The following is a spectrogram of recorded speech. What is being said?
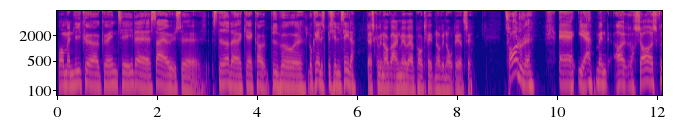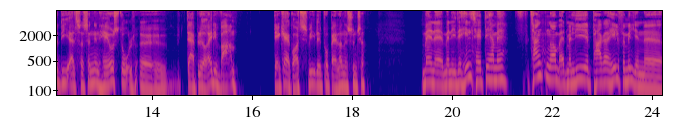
hvor man lige kører, kører ind til et af Sejrøs øh, steder, der kan byde på øh, lokale specialiteter. Der skal vi nok regne med at være påklædt, når vi når dertil. Tror du det? Uh, ja, men og, og så også fordi altså sådan en havestol, øh, der er blevet rigtig varm, det kan jeg godt svige lidt på ballerne, synes jeg. Men, øh, men i det hele taget, det her med tanken om, at man lige pakker hele familien øh,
